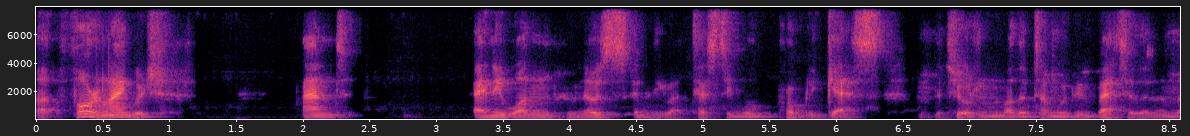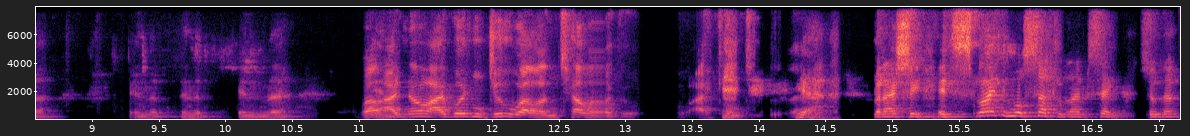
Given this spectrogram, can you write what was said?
uh, foreign language. And anyone who knows anything about testing will probably guess that the children in the mother tongue would do better than in the in the in the in the. Well, in, I know I wouldn't do well in Telugu. I can't. Yeah, but actually, it's slightly more subtle than I'm saying. So that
